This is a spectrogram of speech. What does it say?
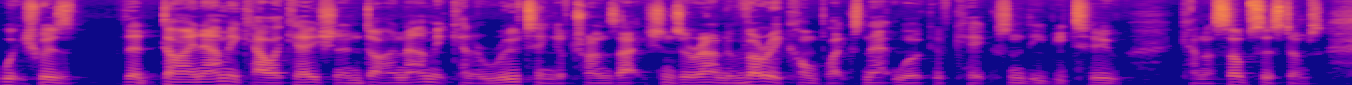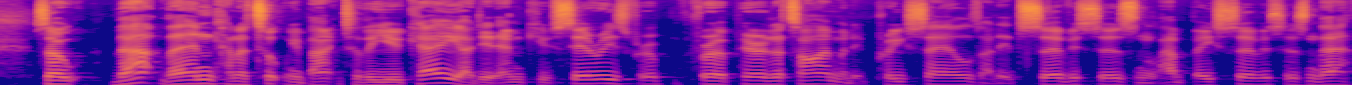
which was the dynamic allocation and dynamic kind of routing of transactions around a very complex network of KICS and DB2 kind of subsystems. So that then kind of took me back to the UK. I did MQ series for a, for a period of time. I did pre-sales, I did services and lab-based services in there.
